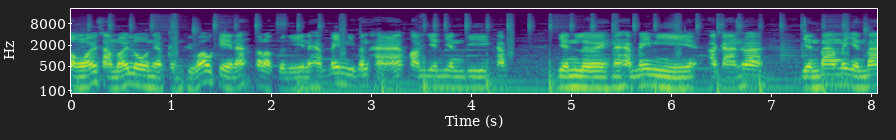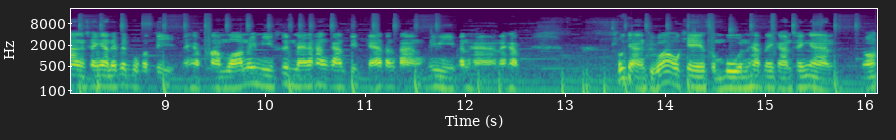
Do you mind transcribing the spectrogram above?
สองร้อยสามร้อยโลเนี่ยผมถือว่าโอเคนะสำหรับตัวนี้นะครับไม่มีปัญหาความเย็นเย็นดีครับ เย็นเลยนะครับไม่มีอาการว่าเย็นบ้างไม่เย็นบ้างใช้งานได้เป็นปกตินะครับความร้อนไม่มีขึ้นแม้กระทั่งการติดแก๊สต่างๆ ไม่มีปัญหานะครับ ทุกอย่างถือว่าโอเคสมบูรณ์นะครับในการใช้งานเนาะ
